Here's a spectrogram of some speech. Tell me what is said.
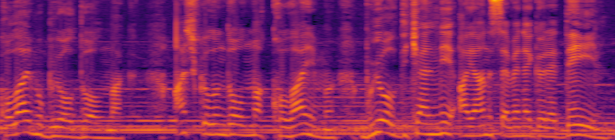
Kolay mı bu yolda olmak? Aşk yolunda olmak kolay mı? Bu yol dikenli ayağını sevene göre değil.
